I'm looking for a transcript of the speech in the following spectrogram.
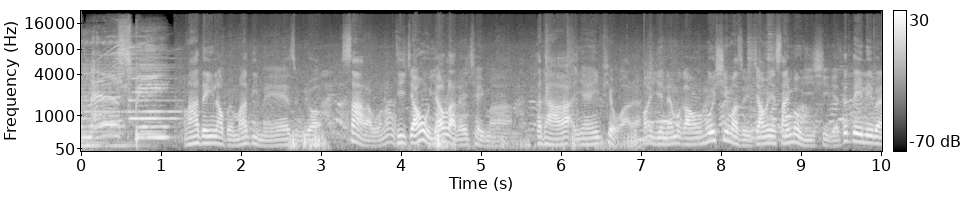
MSB ငါးသိန်းလောက်ပဲမသိမယ်ဆိုပြီးတော့စတာပေါ့နော်ဒီကျောင်းကိုရောက်လာတဲ့အချိန်မှာတဒါကအရန်ကြီးဖြစ်သွားတယ်။ဟောရင်ထဲမကောင်းဟိုးရှိမှဆိုရင်ကျောင်းရင်ဆိုင်းပုတ်ကြီးရှိတယ်။တက်သေးလေးပဲ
